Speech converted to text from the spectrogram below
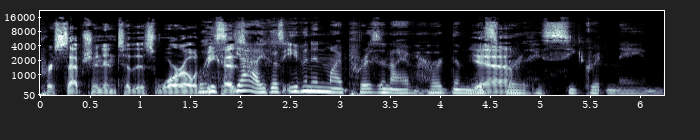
perception into this world Well, because yeah, he goes. Even in my prison, I have heard them Yeah. whisper his secret name.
